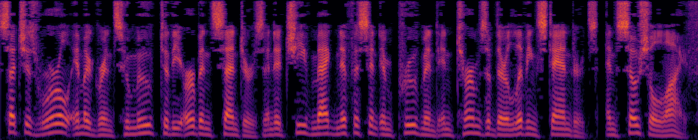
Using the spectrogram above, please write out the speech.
such as rural immigrants who move to the urban centers and achieve magnificent improvement in terms of their living standards, and social life.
